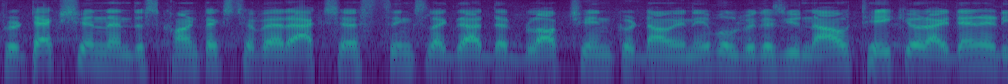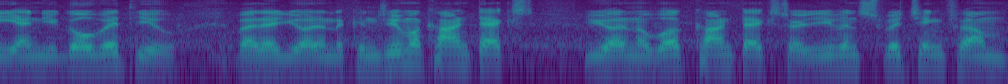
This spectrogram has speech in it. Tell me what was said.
protection and this context-aware access, things like that that blockchain could now enable because you now take your identity and you go with you, whether you're in a consumer context, you're in a work context, or even switching from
